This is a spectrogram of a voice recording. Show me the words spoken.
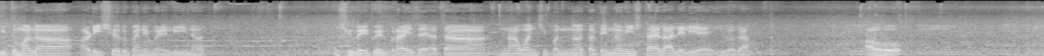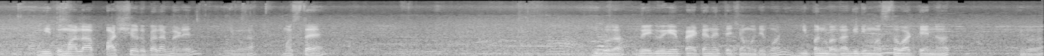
ही तुम्हाला अडीचशे रुपयाने मिळेल ही नथ. अशी वेगवेगळी प्राईज आहे. आता नावांची पण नथ आता नवीन स्टाईल आलेली आहे. ही बघा. अहो. ही तुम्हाला पाचशे रुपयाला मिळेल. ही बघा. मस्त आहे. ही बघा वेगवेगळे पॅटर्न आहेत त्याच्यामध्ये पण. ही पण बघा किती मस्त वाटते नथ. ही बघा.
